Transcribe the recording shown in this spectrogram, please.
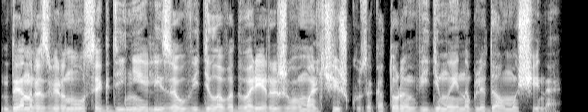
Дэн развернулся к Дине, и Лиза увидела во дворе рыжего мальчишку, за которым, видимо, и наблюдал мужчина.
